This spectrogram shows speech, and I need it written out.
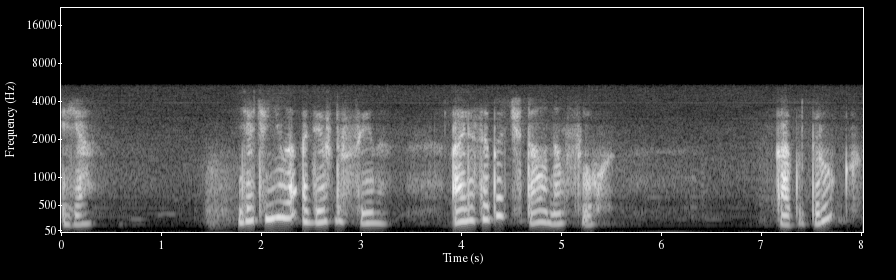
и я. Я чинила одежду сына, а Элизабет читала нам вслух как вдруг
